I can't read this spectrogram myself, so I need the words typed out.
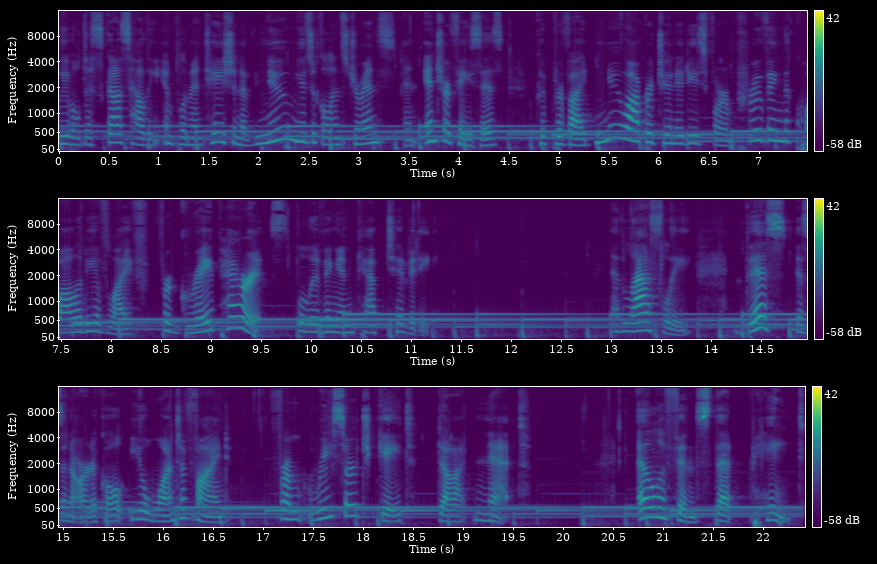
we will discuss how the implementation of new musical instruments and interfaces could provide new opportunities for improving the quality of life for gray parrots living in captivity. And lastly, this is an article you'll want to find from ResearchGate.net. Elephants that paint,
